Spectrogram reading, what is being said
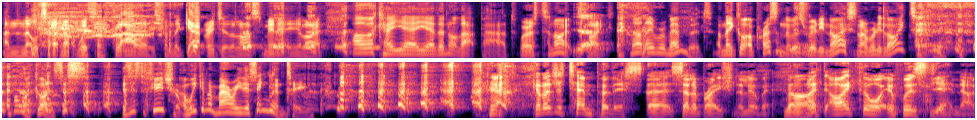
And then they'll turn up with some flowers from the garage at the last minute, and you're like, oh, okay, yeah, yeah, they're not that bad. Whereas tonight, it's Yeah. like, no, they remembered, and they got a present that was really nice, and I really liked it. And, oh my god, is this is this the future? Are we going to marry this England team? Can I just temper this uh, celebration a little bit? No. I, I thought it was yeah, no,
